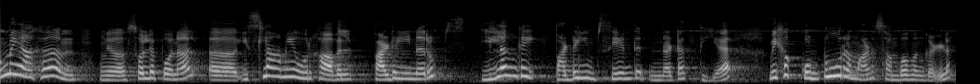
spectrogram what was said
உண்மையாக சொல்ல போனால் இஸ்லாமிய ஊர்காவல் படையினரும் இலங்கை படையும் சேர்ந்து நடத்திய மிக கொடூரமான சம்பவங்களில்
